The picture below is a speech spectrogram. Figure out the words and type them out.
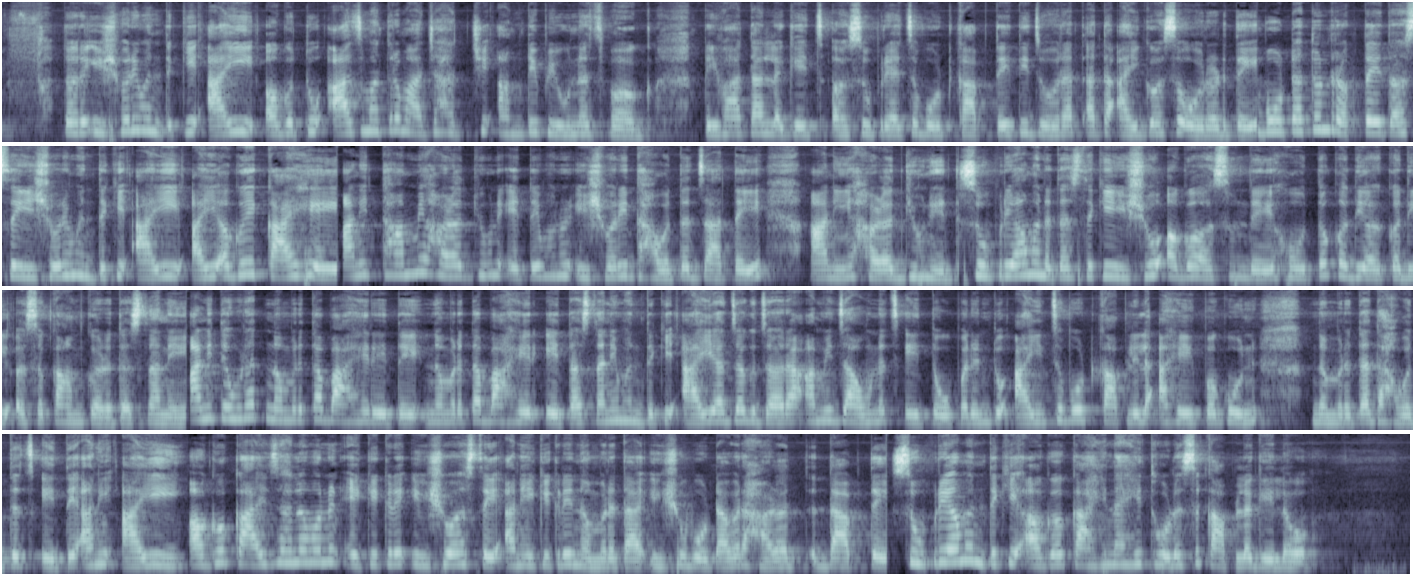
तर ईश्वरी म्हणते की आई अगं तू आज मात्र माझ्या हातची आमटी पिऊनच बघ. तेव्हा आता लगेच सुप्रियाचं बोट कापते. ती जोरात आता आई गं असं ओरडते. बोटातून रक्त येत असते. ईश्वरी म्हणते की आई आई अगं हे काय हे? आणि थांब मी हळद घेऊन येते म्हणून ईश्वरी धावतच जाते आणि हळद घेऊन येते. सुप्रिया म्हणत असते की ईशू अगं असून दे. होतं कधी कधी असं काम करत असताना आणि तेवढ्यात नम्रता बाहेर येते. नम्रता बाहेर येत असताना म्हणते की आई अजग जरा आम्ही जाऊनच येतो परंतु आईचं बोट कापलेलं आहे बघून नम्रता धावतच येते आणि आई अगं काय झालं म्हणून एकीकडे इशू असते आणि एकीकडे नम्रता इशू बोटावर हळद दाबते. सुप्रिया म्हणते की अगं काही नाही थोडंसं कापलं गेलं.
